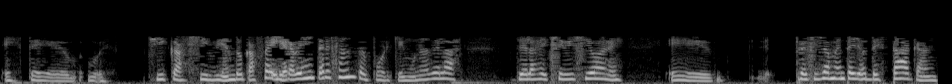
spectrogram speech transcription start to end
este chicas sirviendo café. Y era bien interesante porque en una de las de las exhibiciones eh, precisamente ellos destacan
